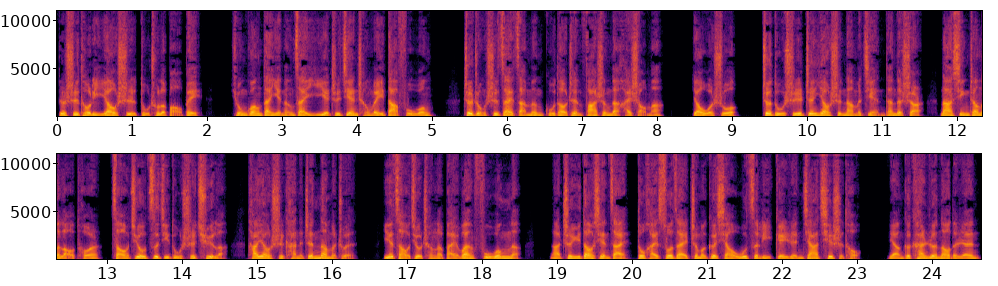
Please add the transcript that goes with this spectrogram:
这石头里要是赌出了宝贝，穷光蛋也能在一夜之间成为大富翁。这种事在咱们古道镇发生的还少吗？要我说，这赌石真要是那么简单的事儿，那姓张的老头儿早就自己赌石去了。他要是看的真那么准，也早就成了百万富翁呢。哪至于到现在都还缩在这么个小屋子里给人家切石头？两个看热闹的人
